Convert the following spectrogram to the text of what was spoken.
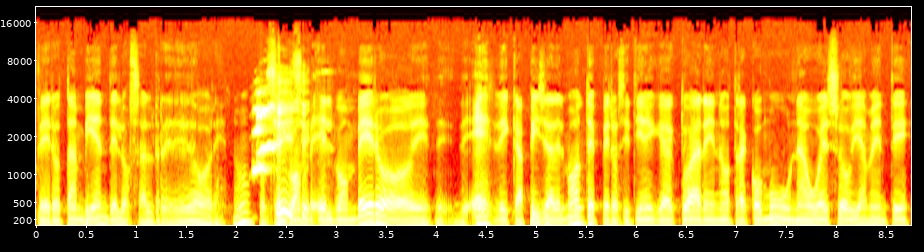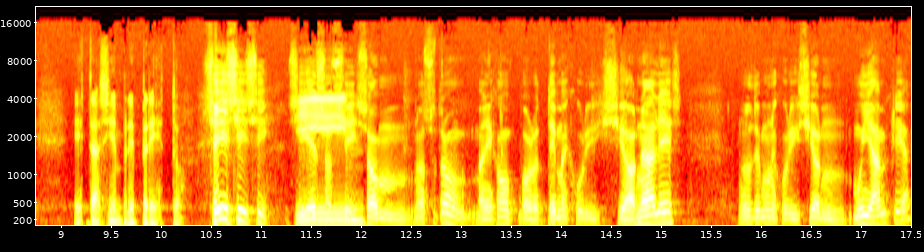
pero también de los alrededores, ¿no? Porque el, bombero es de, Capilla del Monte, pero si tiene que actuar en otra comuna o eso, obviamente está siempre presto. Sí, sí, sí, sí, eso sí. Son, nosotros manejamos por temas jurisdiccionales nosotros tenemos una jurisdicción muy amplia,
